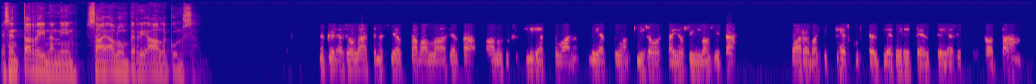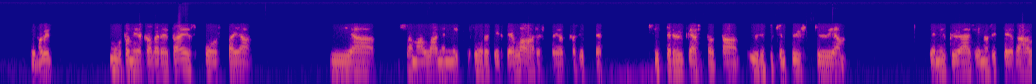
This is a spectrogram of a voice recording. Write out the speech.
ja sen tarina niin sai alun perin alkunsa? No kyllä se on lähtenyt sieltä tavallaan sieltä aloitukset Liettuan, Liettuan kisoista jo silloin sitä varovasti keskusteltiin ja viriteltiin ja sitten tota, siinä oli muutamia kavereita Espoosta ja, ja samanlainen Mikko suurin piirtein Lahdesta, jotka sitten, sitten rykäs tota, yhdistyksen pystyyn ja, ja nykyään siinä on sitten jo vähän,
